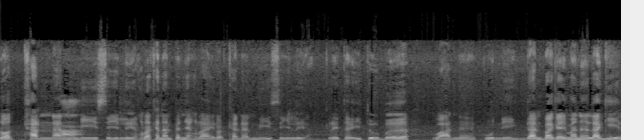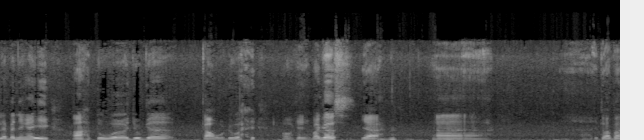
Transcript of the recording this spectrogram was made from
รถคันนั้นอ่ามีมีสีเหลือง รถคันนั้นเป็นอย่างไร รถคันนั้นมีสีเหลือง kereta itu berwarna kuning dan bagaimana lagi และเป็นยังไงอีกอะ tua juga เก่าด้วย โอเค bagus ya ah itu apa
